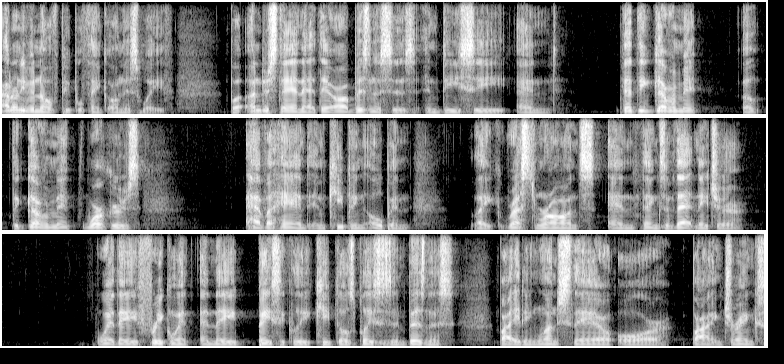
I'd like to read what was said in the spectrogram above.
I don't even know if people think on this wave, but understand that there are businesses in D.C. and that the government, uh, the government workers, have a hand in keeping open, like restaurants and things of that nature, where they frequent and they basically keep those places in business by eating lunch there or buying drinks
